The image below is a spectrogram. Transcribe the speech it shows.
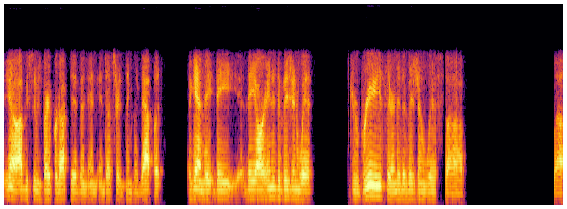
you know obviously was very productive and, and and does certain things like that. But again they they they are in a division with Drew Brees. They're in a division with uh uh,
